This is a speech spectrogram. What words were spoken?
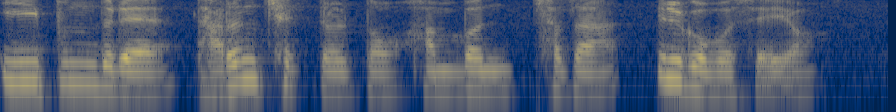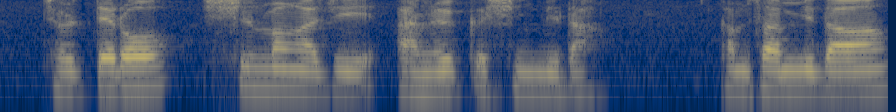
이 분들의 다른 책들도 한번 찾아 읽어보세요. 절대로 실망하지 않을 것입니다. 감사합니다.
